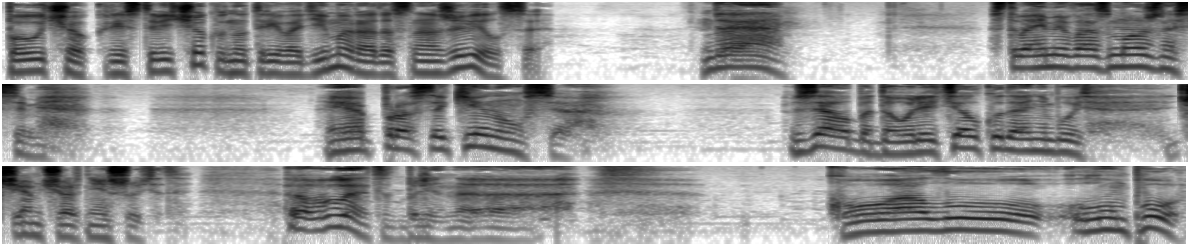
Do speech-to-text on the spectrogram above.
Паучок-крестовичок внутри Вадима радостно оживился. «Да, с твоими возможностями. Я просто кинулся. Взял бы да улетел куда-нибудь, чем черт не шутит. В этот, блин, а... Куалу-Лумпур.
